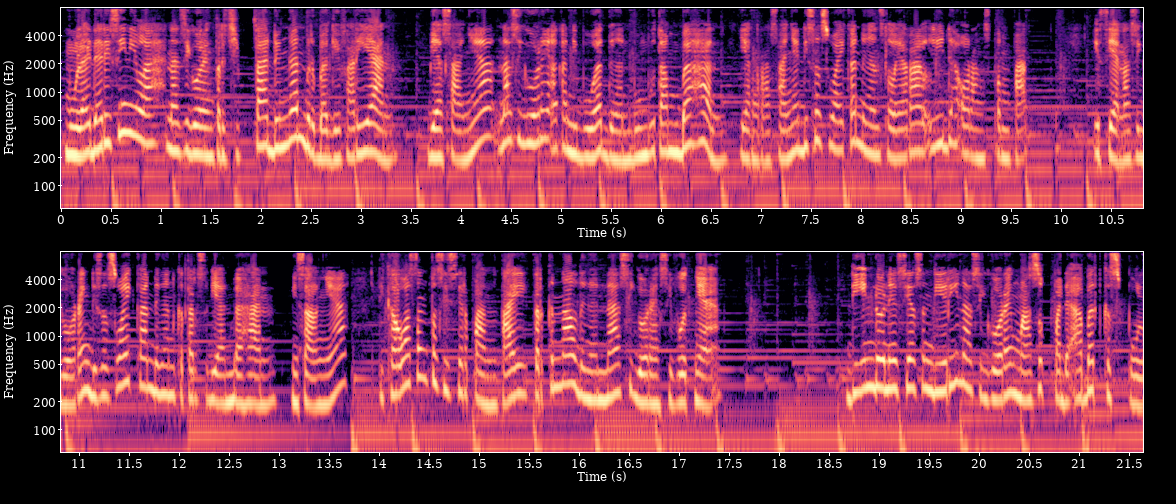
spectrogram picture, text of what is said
Mulai dari sinilah nasi goreng tercipta dengan berbagai varian. Biasanya, nasi goreng akan dibuat dengan bumbu tambahan yang rasanya disesuaikan dengan selera lidah orang setempat. Isian nasi goreng disesuaikan dengan ketersediaan bahan. Misalnya, di kawasan pesisir pantai terkenal dengan nasi goreng seafoodnya. Di Indonesia sendiri nasi goreng masuk pada abad ke-10,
